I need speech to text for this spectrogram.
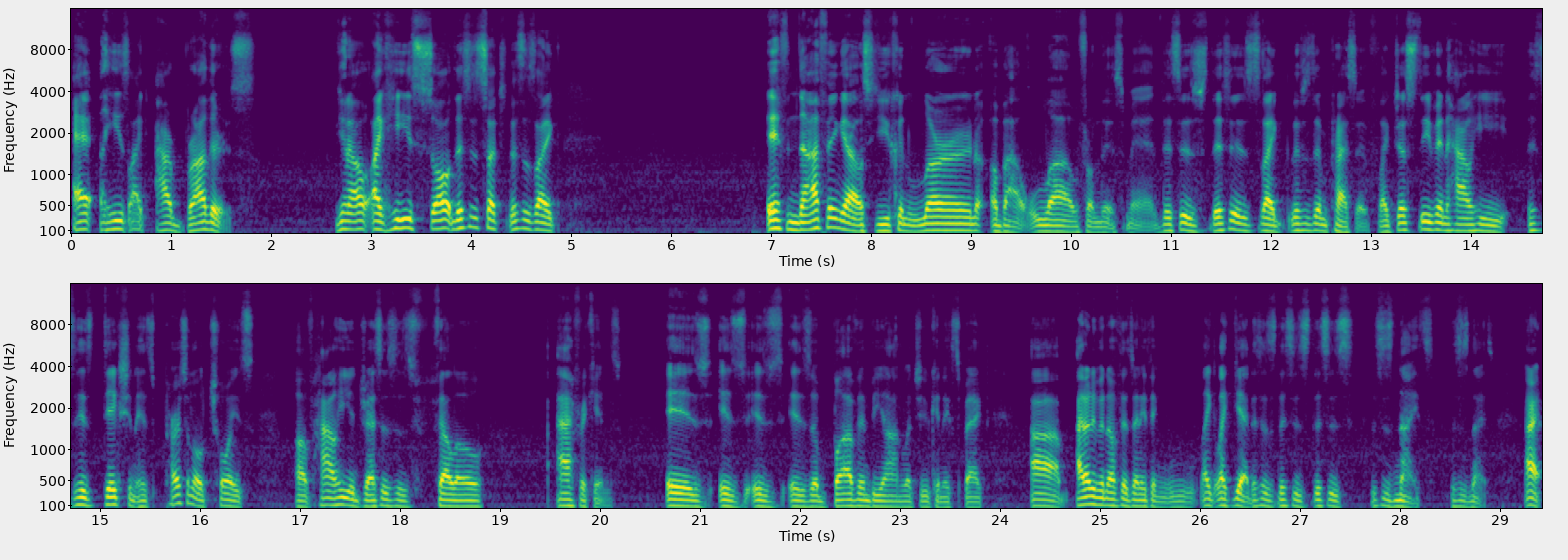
at, he's like our brothers. You know, like he's so this is such this is like if nothing else you can learn about love from this man. This is this is like this is impressive. Like just even how he his, his diction, his personal choice of how he addresses his fellow Africans is is is is above and beyond what you can expect. Um, I don't even know if there's anything like like yeah. This is this is this is this is nice. This is nice. All right.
